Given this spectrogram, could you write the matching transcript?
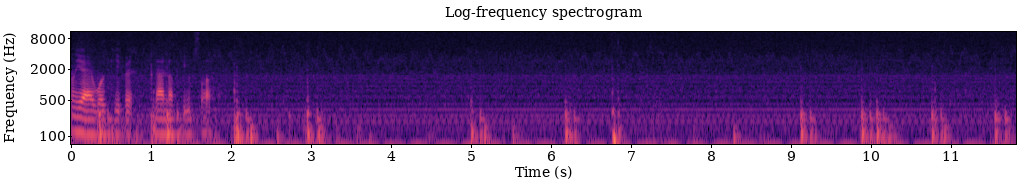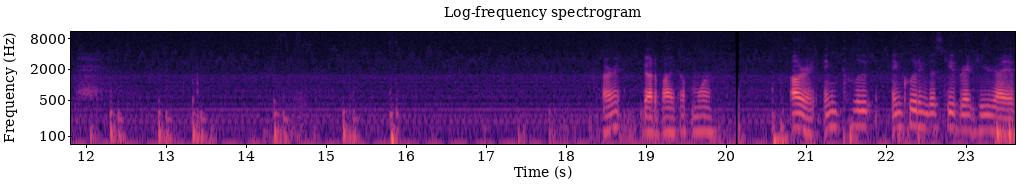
Oh yeah, I would keep it. Not enough cubes left. Alright, gotta buy a couple more. Alright, include including this cube right here, I have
